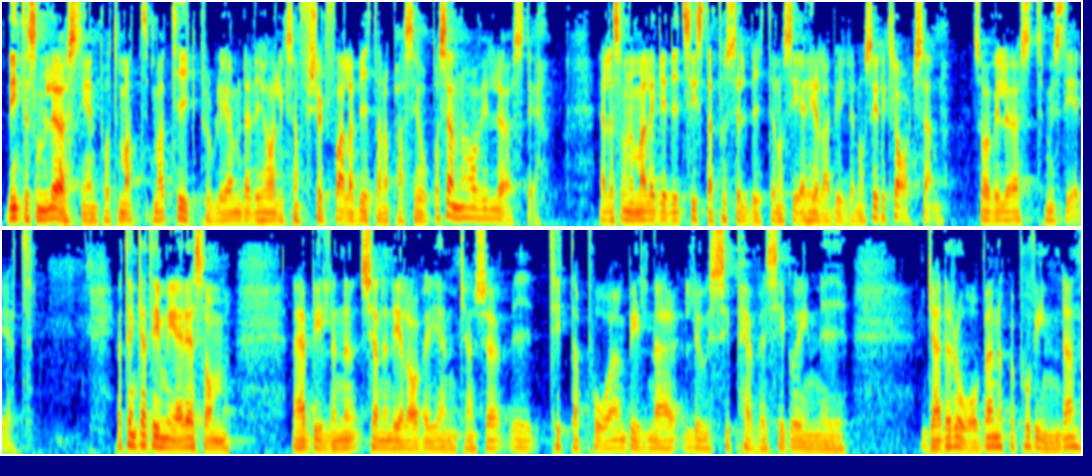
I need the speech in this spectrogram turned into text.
Det är inte som lösningen på ett matematikproblem där vi har liksom försökt få alla bitarna att passa ihop och sen har vi löst det. Eller som när man lägger dit sista pusselbiten och ser hela bilden och så är det klart sen. Så har vi löst mysteriet. Jag tänker att det är mer det som den här bilden känner en del av er igen kanske. Vi tittar på en bild när Lucy Pevensey går in i garderoben uppe på vinden.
